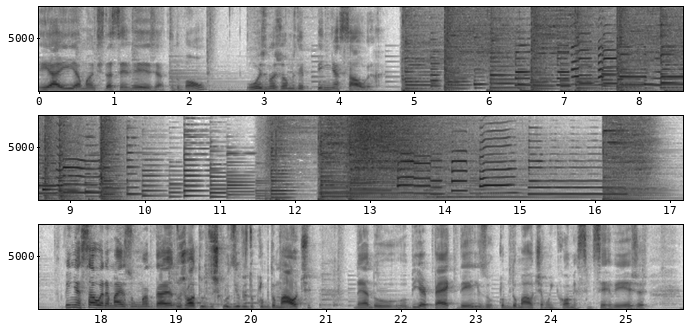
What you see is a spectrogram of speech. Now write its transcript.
E aí, amantes da cerveja, tudo bom? Hoje nós vamos de Pinha Sour. Pinha Sour é mais uma da, dos rótulos exclusivos do Clube do Malte, né, do Beer Pack deles. O Clube do Malte é um e-commerce de cerveja.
